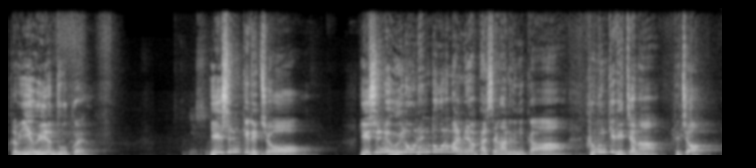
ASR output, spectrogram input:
그럼 이 의는 누구 거예요? 예수님께 됐죠. 예수님의 의로운 행동으로 말미암아 발생한 의니까 그분께 됐잖아. 됐죠?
